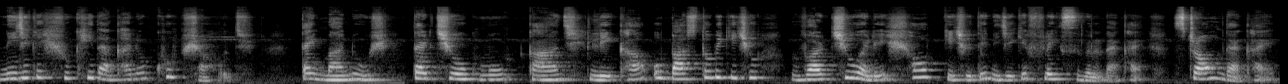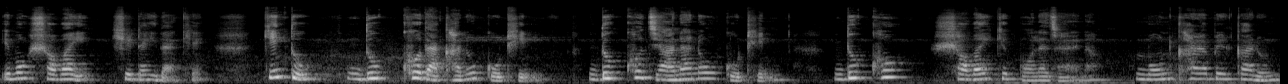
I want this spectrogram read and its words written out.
নিজেকে সুখী দেখানো খুব সহজ। তাই মানুষ তার চোখ, মুখ কাজ লেখা ও বাস্তবে কিছু ভার্চুয়ালি সব কিছুতে নিজেকে ফ্লেক্সিবল দেখায় স্ট্রং দেখায় এবং সবাই সেটাই দেখে। কিন্তু দুঃখ দেখানো কঠিন, দুঃখ জানানোও কঠিন, দুঃখ সবাইকে বলা যায় না। মন খারাপের কারণ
